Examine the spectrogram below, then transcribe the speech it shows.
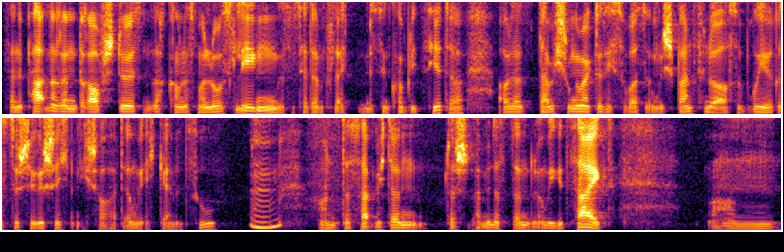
seine Partnerin draufstößt und sagt, komm, lass mal loslegen. Das ist ja dann vielleicht ein bisschen komplizierter. Aber das, da habe ich schon gemerkt, dass ich sowas irgendwie spannend finde, auch so voyeuristische Geschichten. Ich schaue halt irgendwie echt gerne zu. Mhm. Und das hat mich dann, das hat mir das dann irgendwie gezeigt. Ähm,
